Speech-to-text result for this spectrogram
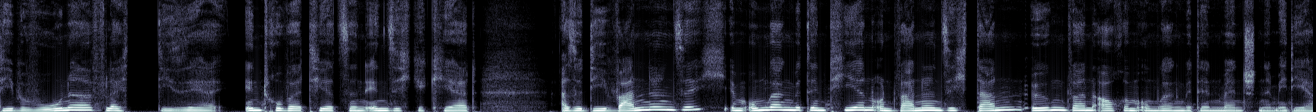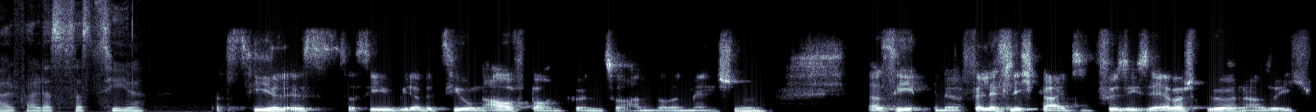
die Bewohner, vielleicht die sehr introvertiert sind, in sich gekehrt, also die wandeln sich im Umgang mit den Tieren und wandeln sich dann irgendwann auch im Umgang mit den Menschen im Idealfall. Das ist das Ziel. Das Ziel ist, dass sie wieder Beziehungen aufbauen können zu anderen Menschen dass sie eine Verlässlichkeit für sich selber spüren. Also ich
